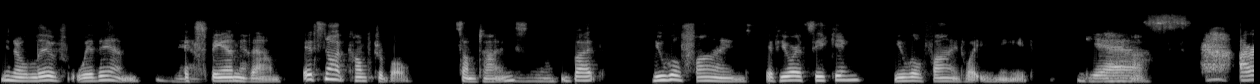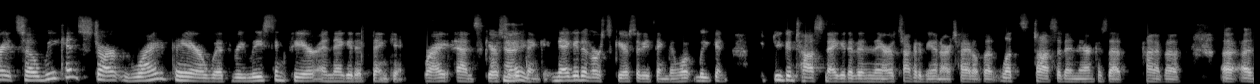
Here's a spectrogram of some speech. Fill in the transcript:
you know, live within, Yeah. expand Yeah. them. It's not comfortable sometimes, Mhm. but you will find if you are seeking, you will find what you need. Yeah. Yes. All right. So we can start right there with releasing fear and negative thinking, right? And scarcity Okay. thinking, negative or scarcity thinking. What we can, you can toss negative in there. It's not going to be in our title, but let's toss it in there because that's kind of a, a, a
